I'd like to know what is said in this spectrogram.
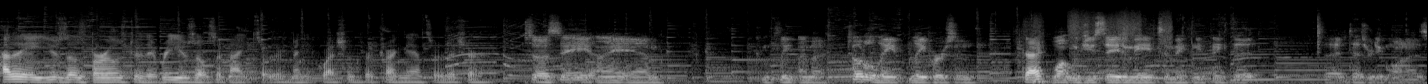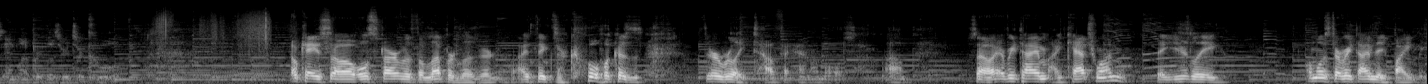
How do they use those burrows? Do they reuse those at night? So there's many questions we're trying to answer this year. So say I am complete, I'm a total lay, layperson. Okay. What would you say to me to make me think that, that desert iguanas and leopard lizards are cool? Okay, so we'll start with the leopard lizard. I think they're cool because they're really tough animals. Um, so every time I catch one, they usually, almost every time they bite me.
